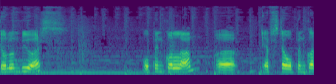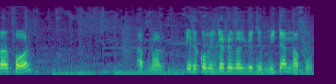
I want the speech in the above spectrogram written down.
চলুন ভিউয়ার্স ওপেন করলাম। অ্যাপসটা ওপেন করার পর আপনার এরকম ইন্টারফেস আসবে যে মিটার না ফুট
